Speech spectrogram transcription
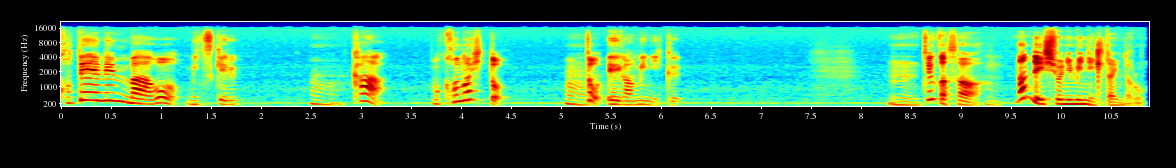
固定メンバーを見つけるうん。かもうこの人うんと映画を見に行く、うん、っていうかさうん。なんで一緒に見に行きたいんだろ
